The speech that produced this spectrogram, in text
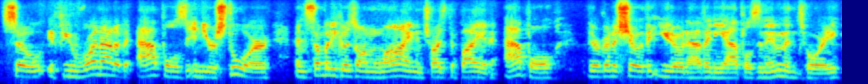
So if you run out of apples in your store and somebody goes online and tries to buy an apple, they're going to show that you don't have any apples in inventory,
